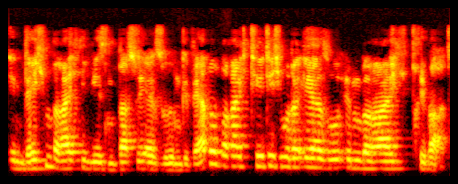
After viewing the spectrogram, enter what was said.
in welchem Bereich gewesen? Warst du eher so im Gewerbebereich tätig oder eher so im Bereich Privat?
